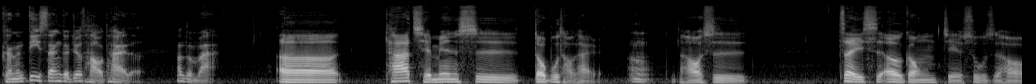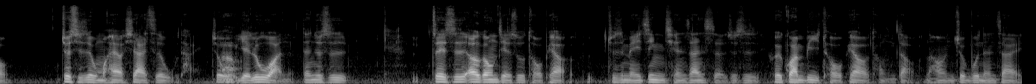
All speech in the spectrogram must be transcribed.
可能第三个就淘汰了，那怎么办？呃，他前面是都不淘汰人，嗯，然后是这一次二公结束之后，就其实我们还有下一次的舞台，就也录完了，嗯，但就是。这次二公结束投票，就是没进前三十，就是会关闭投票通道，然后你就不能再，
